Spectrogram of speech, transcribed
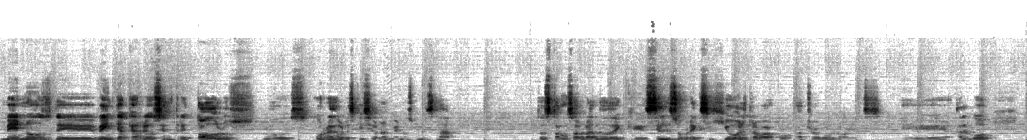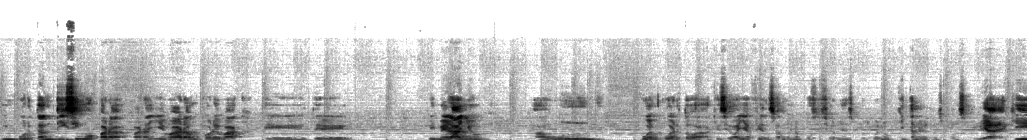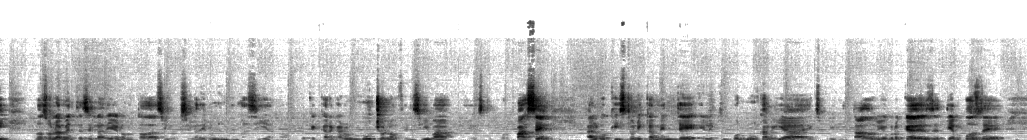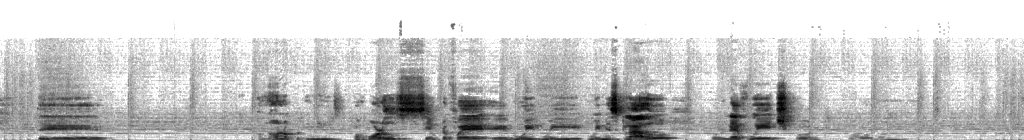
menos de 20 acarreos entre todos los, corredores que hicieron al menos un snap. Entonces estamos hablando de que se le sobreexigió el trabajo a Trevor Lawrence. Eh, algo importantísimo para, para, llevar a un coreback eh, de primer año a un buen puerto, a, que se vaya afianzando en las posiciones, pues bueno, quítale la responsabilidad. Aquí no solamente se la dieron todas, sino que se la dieron en demasía, ¿no? Creo que cargaron mucho la ofensiva este, por pase, algo que históricamente el equipo nunca había experimentado. Yo creo que desde tiempos de, de no, no, con Bortles siempre fue eh, muy, muy, muy mezclado, con Leftwich, con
